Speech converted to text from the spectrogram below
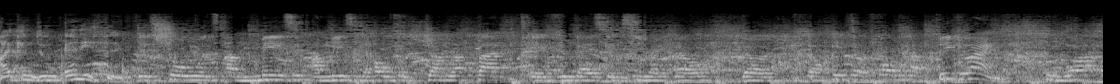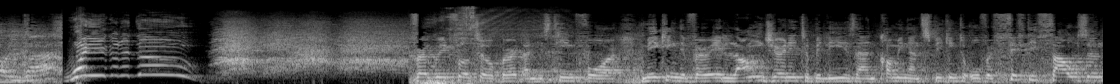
I can do anything. This show was amazing, amazing. The whole was jam packed. If you guys can see right now, the the kids are forming a big line to walk on glass. What are you gonna do? Very grateful to Bert and his team for making the very long journey to Belize and coming and speaking to over 50,000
